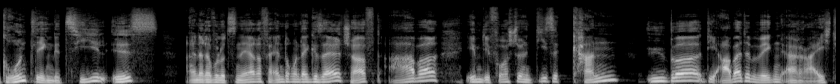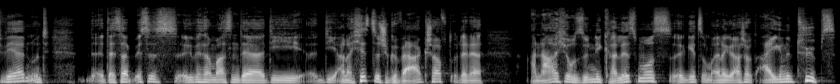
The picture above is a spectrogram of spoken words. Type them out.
grundlegende Ziel ist, eine revolutionäre Veränderung der Gesellschaft, aber eben die Vorstellung, diese kann über die Arbeiterbewegung erreicht werden und äh, deshalb ist es gewissermaßen der die die anarchistische Gewerkschaft oder der Anarcho-Syndikalismus äh, geht es um eine Gewerkschaft eigenen Typs.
